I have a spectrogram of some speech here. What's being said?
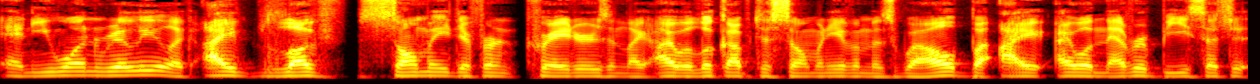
anyone really. Like I love so many different creators and like I would look up to so many of them as well, but I I will never be such an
